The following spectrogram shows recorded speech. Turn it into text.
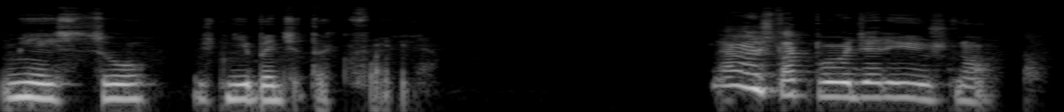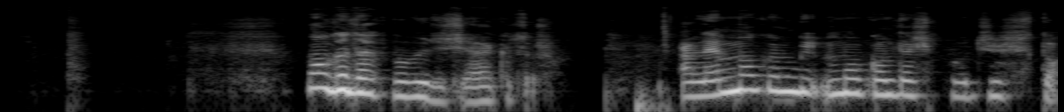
miejscu już nie będzie tak fajnie. No już tak powiedzieli już no. Mogę tak powiedzieć, jak też. Ale mogą, mogą też powiedzieć to.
